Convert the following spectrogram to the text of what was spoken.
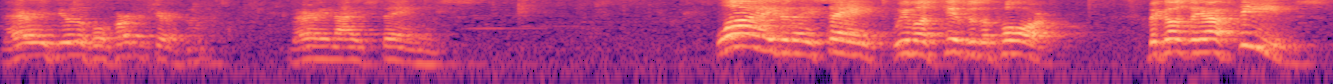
Very beautiful furniture, very nice things. Why do they say we must give to the poor? Because they are thieves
